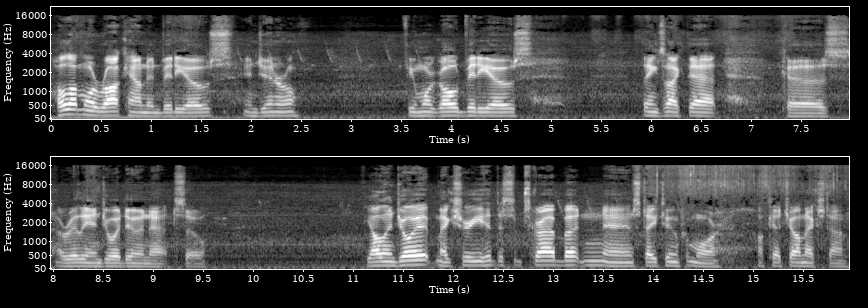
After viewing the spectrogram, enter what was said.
a whole lot more rock hounding videos in general, few more gold videos, things like that, because I really enjoy doing that. So, y'all enjoy it, make sure you hit the subscribe button and stay tuned for more. I'll catch y'all next time.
